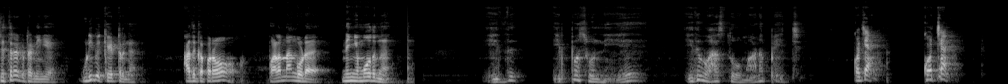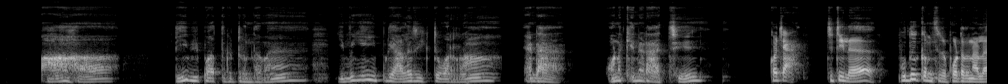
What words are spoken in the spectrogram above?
சித்ரா கிட்ட நீங்கள் முடிவை கேட்டுருங்க. அதுக்கப்புறம் பழந்தாங்கூட நீங்கள் மோதுங்க. இது இப்போ சொன்னியே இது வாஸ்தவமான பேச்சு. கொச்சா கொச்சா. ஆஹா டிவி பார்த்துக்கிட்டு இருந்தவன் இவன் ஏன் இப்படி அலறிக்கிட்டு வர்றான்? ஏண்டா உனக்கு என்னடா ஆச்சு? கொச்சா சிட்டியில் புது கமிஷனர் போட்டதுனால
